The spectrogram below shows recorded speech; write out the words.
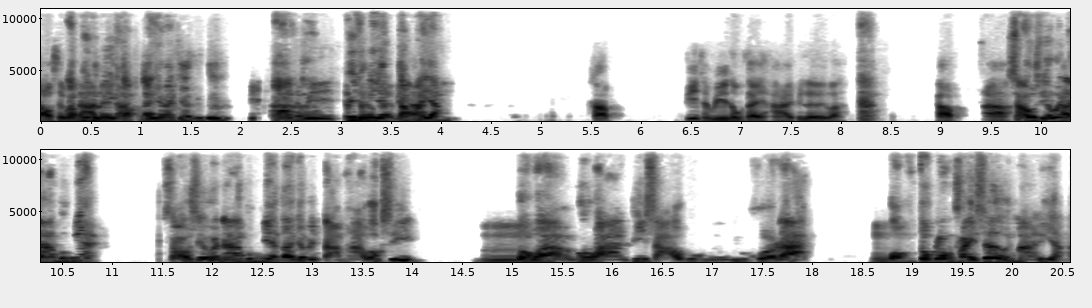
เสาเสวอะนาพี่ทเลวียนะกลับอะไรใช่ไหมเชิญพี่ทวีอ่าพี่ทวีจะพี่ทวีเติมอะไรไหมกลับมาฮะยัง ครับ พี่ทวีสงสัยหายไปเลยวะอะครับ อ่าเสาเสวนาพวกเนี้ยเสาเสวนาพวกเนี้ยก็จะไปตามหาวัคซีนอืมเพราะว่าเมื่อวานพี่สาวผมอยู่โคราชมบอกตกลงไฟเซอร์มันมาหรือยัง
